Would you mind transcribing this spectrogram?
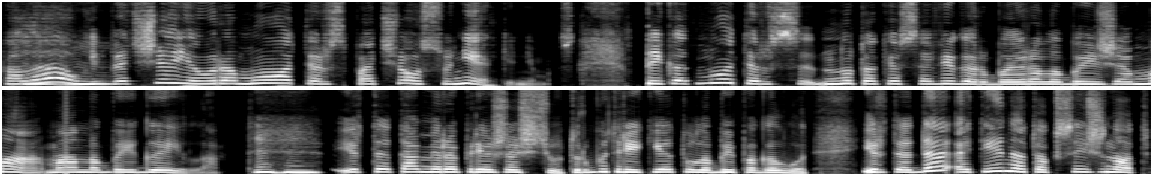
Palaukit, Mhm. bet čia jau yra moters pačios suniekinimas. Tai kad moters, nu, tokia savigarba yra labai žema, man labai gaila. Mhm. Ir ta, tam yra priežasčių, turbūt reikėtų labai pagalvoti. Ir tada ateina toksai, žinot,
